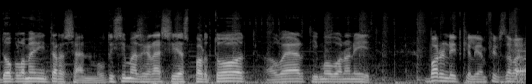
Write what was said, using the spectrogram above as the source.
doblement interessant. Moltíssimes gràcies per tot, Albert, i molt bona nit. Bona nit, Kilian. Fins demà.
